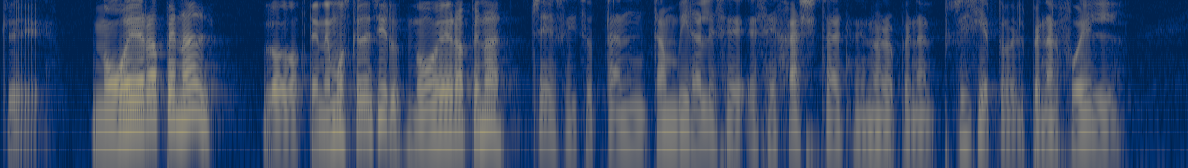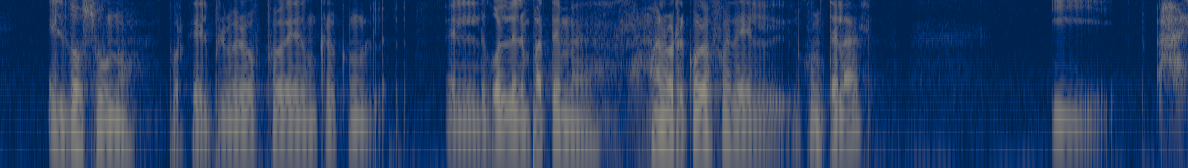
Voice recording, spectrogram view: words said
que no era penal. Lo tenemos que decir, no era penal. Sí, se hizo tan, tan viral ese, ese hashtag de no era penal. Sí, es cierto, el penal fue el, el 2-1, porque el primero fue, un, creo que un- el gol del empate, me, si mal no recuerdo, fue del Juntelar. Y. Ay,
